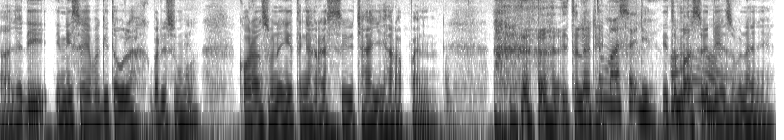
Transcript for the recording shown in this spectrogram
Ha, jadi ini saya bagi tahulah kepada semua. Korang sebenarnya tengah rasa cahaya harapan. Itulah Itu dia. maksud dia. itu Ah. maksud dia sebenarnya.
